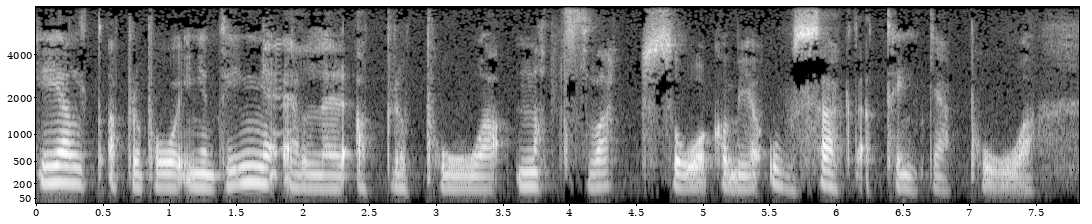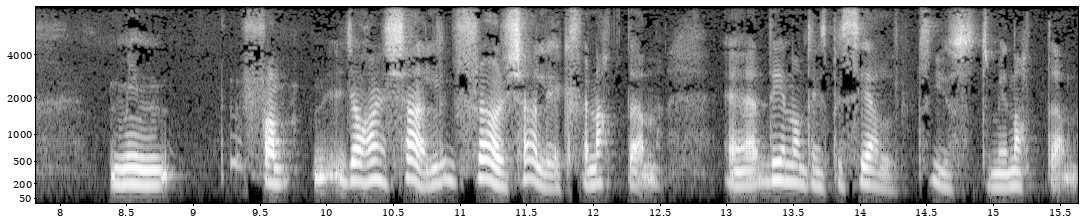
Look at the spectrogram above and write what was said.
Helt apropå ingenting eller apropå nattsvart så kommer jag osökt att tänka på min... Fan, jag har en kärlek, förkärlek för natten. Eh, det är någonting speciellt just med natten.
